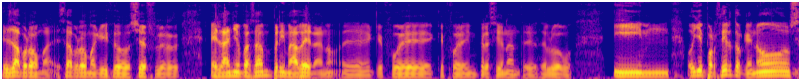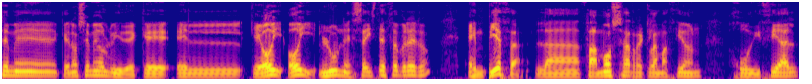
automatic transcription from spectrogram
Esa broma, esa broma que hizo Scheffler el año pasado en primavera, ¿no? Eh, que fue, que fue impresionante, desde luego. Y, mm, oye, por cierto, que no se me, que no se me olvide que el, que hoy, hoy, lunes 6 de febrero, empieza la famosa reclamación judicial,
